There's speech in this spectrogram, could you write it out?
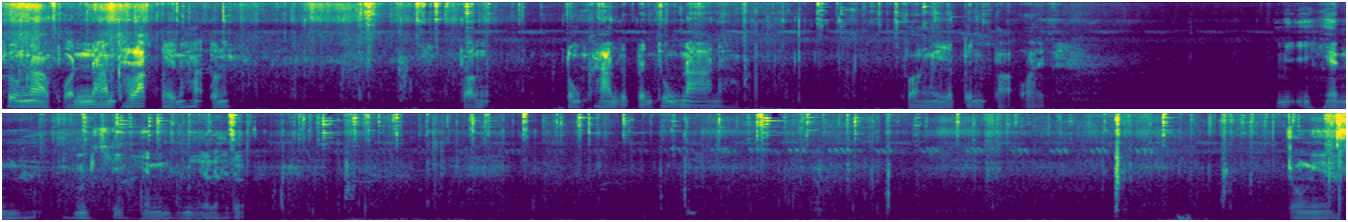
ช่วงหน้าฝนน้ำทะลักเลยนะฮะตรงนี้ตรงตรงข้ามจะเป็นทุ่งนานะครับฝั่งนี้จะเป็นป่าอ้อย มีเห็นนะมีขี้เห็นมีอะไรด้วย ตรงนี้นะ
